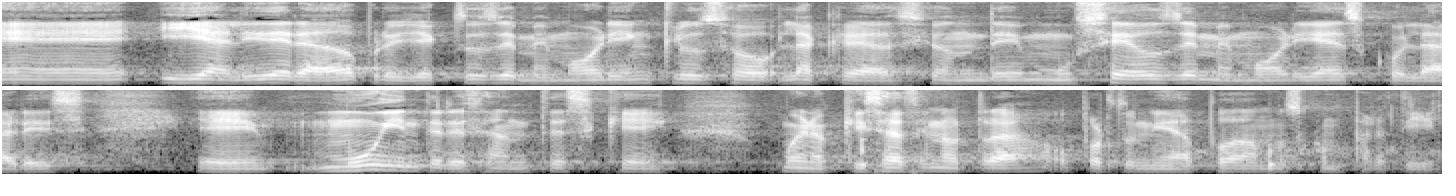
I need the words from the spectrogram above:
eh, y ha liderado proyectos de memoria, incluso la creación de museos de memoria escolares eh, muy interesantes que, bueno, quizás en otra oportunidad podamos compartir.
